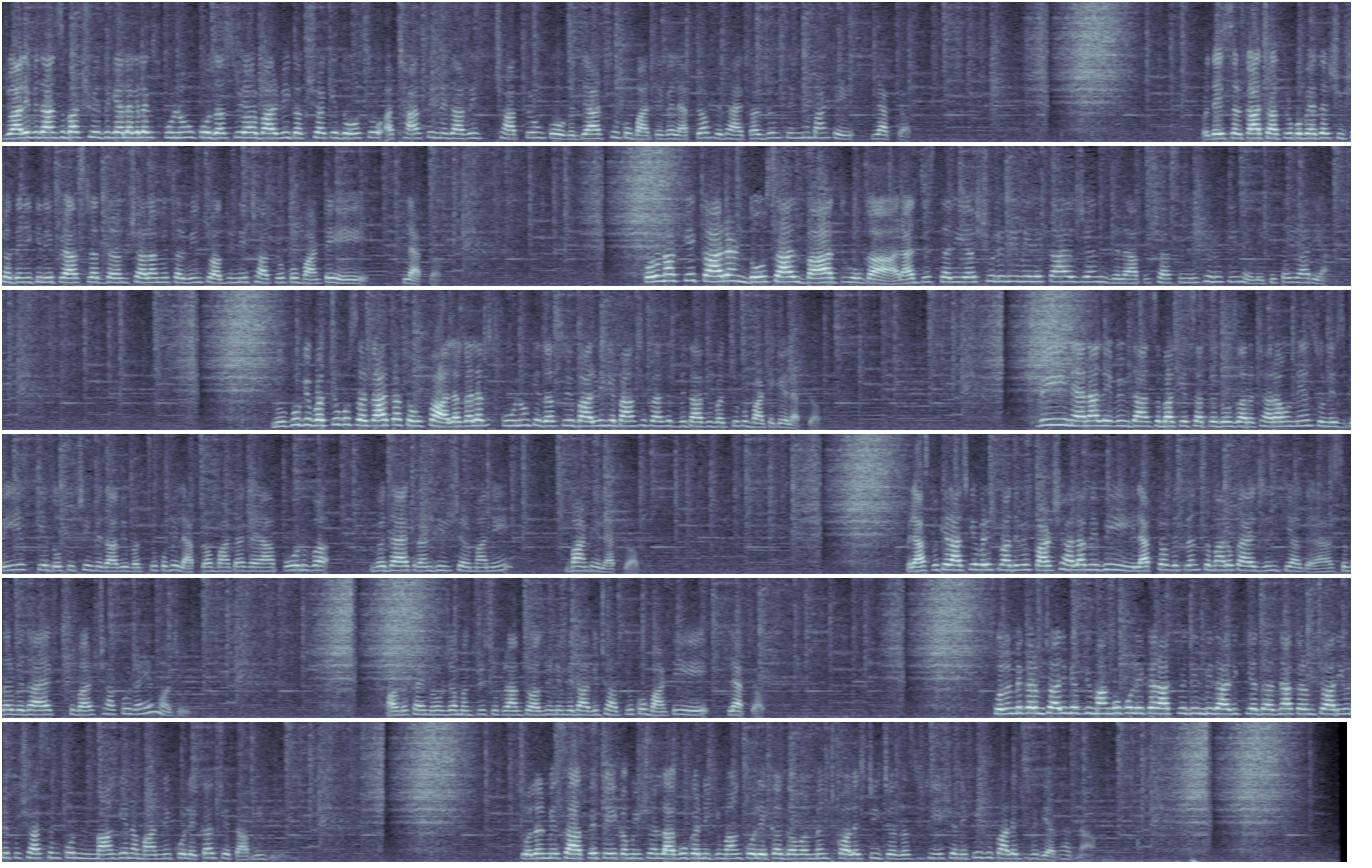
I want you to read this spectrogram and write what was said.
ज्वाली विधानसभा क्षेत्र के अलग अलग स्कूलों को दसवीं और बारहवीं कक्षा के दो मेधावी छात्रों को विद्यार्थियों को बांटे गए लैपटॉप। विधायक अर्जुन सिंह ने बांटे लैपटॉप। प्रदेश सरकार छात्रों को बेहतर शिक्षा देने के लिए प्रयासरत धर्मशाला में सरवीन चौधरी ने छात्रों को बांटे लैपटॉप। कोरोना के कारण दो साल बाद होगा राज्य स्तरीय शूलिनी मेले का आयोजन। जिला प्रशासन ने शुरू की मेले की तैयारियाँ। नूरपुर के बच्चों को सरकार का तोहफा। अलग अलग स्कूलों के दसवीं, बारहवीं के पाँच सौ पैंसठ मेधावी बच्चों को बांटे गए लैपटॉप। श्री नैना देवी विधानसभा के सत्र 2018 उन्नीस उन्नीस बीस के 206 मेधावी बच्चों को भी लैपटॉप बांटा गया। पूर्व विधायक रणधीर शर्मा ने बांटे लैपटॉप। बिलासपुर के राजकीय वरिष्ठ माध्यमिक पाठशाला में भी लैपटॉप वितरण समारोह का आयोजन किया गया। सदर विधायक सुभाष ठाकुर रहे मौजूद। आउटसाइड में ऊर्जा मंत्री सुखराम चौधरी ने मेधावी छात्रों को बांटे लैपटॉप। सोलन में कर्मचारियों ने अपनी मांगों को लेकर आठवें दिन भी दायर किया धरना। कर्मचारियों ने प्रशासन को मांगे न मानने को लेकर चेतावनी दी। सोलन में सातवें पे कमीशन लागू करने की मांग को लेकर गवर्नमेंट कॉलेज टीचर्स एसोसिएशन ने पीजी कॉलेज में दिया धरना।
